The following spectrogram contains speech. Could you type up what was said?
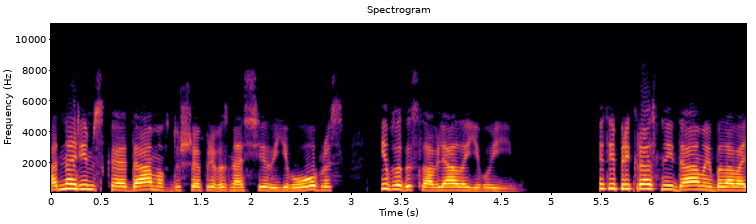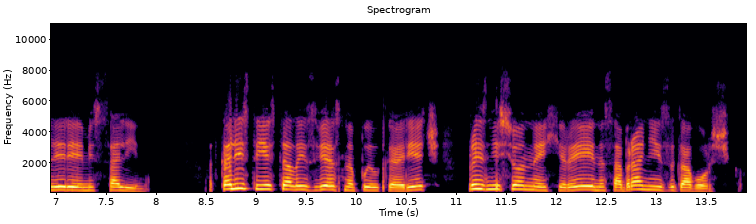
одна римская дама в душе превозносила его образ и благословляла его имя. Этой прекрасной дамой была Валерия Миссалина. От Калисты ей стала известна пылкая речь, произнесенная Хиреей на собрании заговорщиков.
